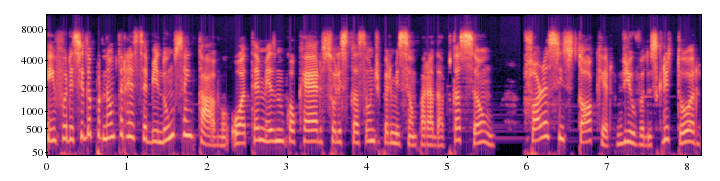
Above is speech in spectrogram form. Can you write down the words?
Enfurecida por não ter recebido um centavo ou até mesmo qualquer solicitação de permissão para a adaptação, Florence Stoker, viúva do escritor,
